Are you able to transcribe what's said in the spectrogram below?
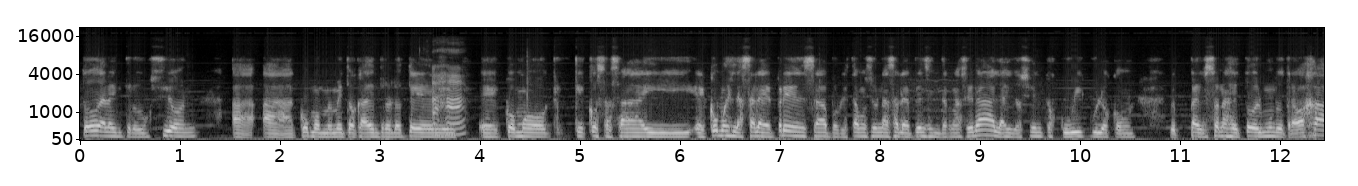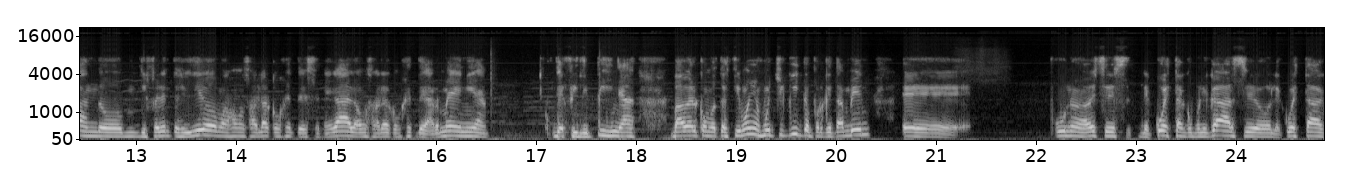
toda la introducción a, a cómo me meto acá dentro del hotel, eh, cómo, qué, qué cosas hay, eh, cómo es la sala de prensa, porque estamos en una sala de prensa internacional, hay 200 cubículos con personas de todo el mundo trabajando, diferentes idiomas, vamos a hablar con gente de Senegal, vamos a hablar con gente de Armenia, de Filipinas, va a haber como testimonios muy chiquitos porque también eh, uno a veces le cuesta comunicarse o le cuesta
